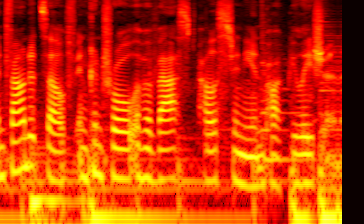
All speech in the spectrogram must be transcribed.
and found itself in control of a vast Palestinian population.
